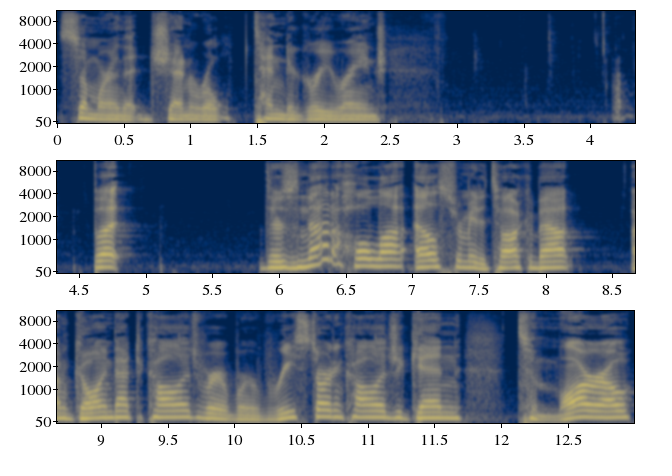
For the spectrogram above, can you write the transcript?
somewhere in that general 10 degree range. But there's not a whole lot else for me to talk about. I'm going back to college. We're, we're restarting college again tomorrow.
